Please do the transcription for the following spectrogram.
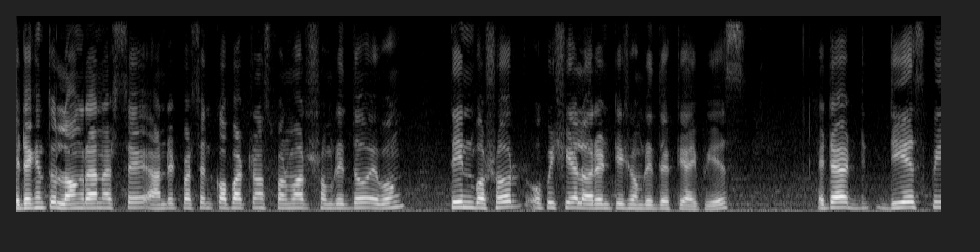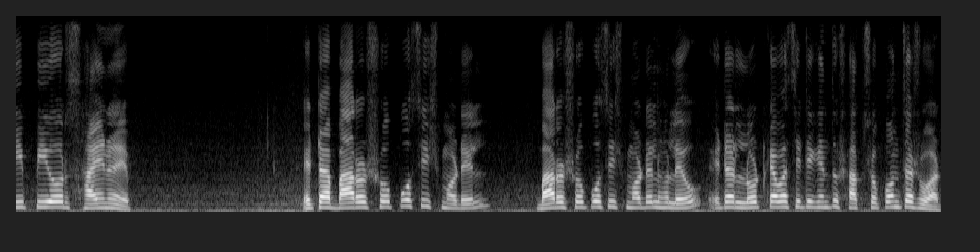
এটা কিন্তু লং রান আসছে হান্ড্রেড পারসেন্ট কপার ট্রান্সফরমার সমৃদ্ধ এবং তিন বছর অফিসিয়াল ওয়ারেন্টি সমৃদ্ধ একটি আইপিএস এটা ডিএসপি পিওর সাইনওয়েভ এটা বারোশো পঁচিশ মডেল বারোশো পঁচিশ মডেল হলেও এটার লোড ক্যাপাসিটি কিন্তু সাতশো পঞ্চাশ ওয়াট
